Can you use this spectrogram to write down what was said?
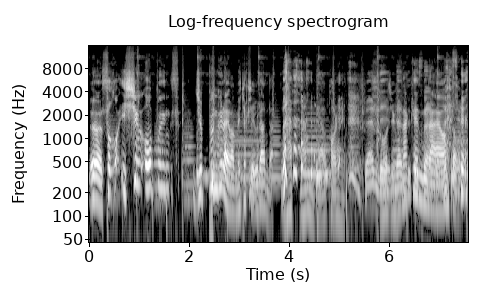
うん、そこ一瞬オープンす10分ぐらいはめちゃくちゃ恨んだ。ななんだよこれ。なんでふざけんなよと思って。うん。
